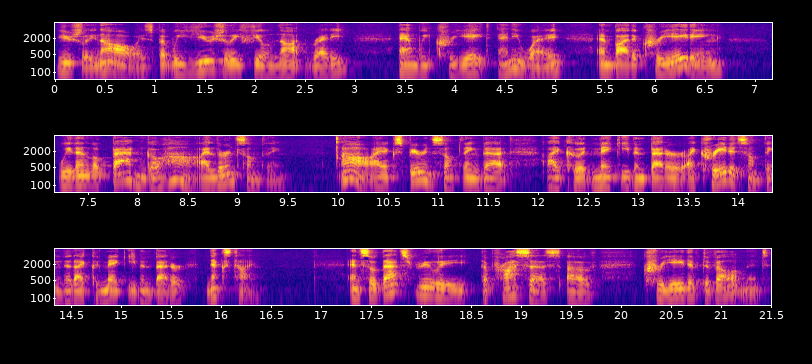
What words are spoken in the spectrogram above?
usually, not always, but we usually feel not ready and we create anyway. And by the creating, we then look back and go, huh, I learned something. Ah, I experienced something that I could make even better. I created something that I could make even better next time. And so that's really the process of creative development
